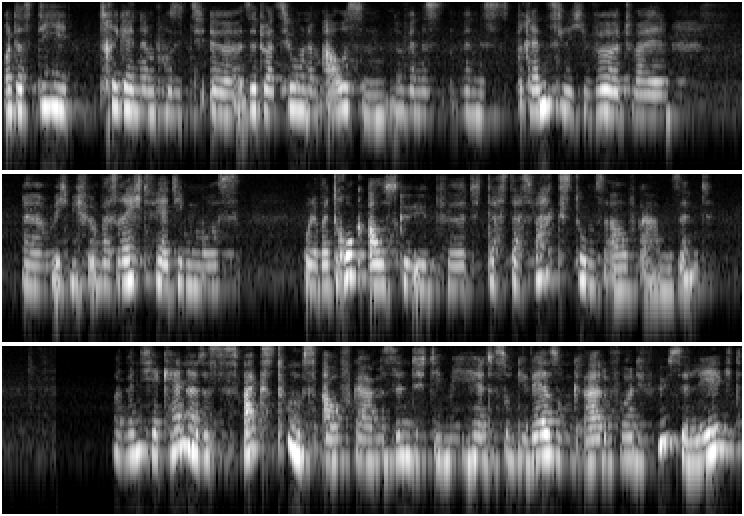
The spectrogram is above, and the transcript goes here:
Und dass die triggernden Position, äh, Situationen im Außen, wenn es, wenn es brenzlig wird, weil äh, ich mich für irgendwas rechtfertigen muss oder weil Druck ausgeübt wird, dass das Wachstumsaufgaben sind. Und wenn ich erkenne, dass es Wachstumsaufgaben sind, die mir hier das Universum gerade vor die Füße legt,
